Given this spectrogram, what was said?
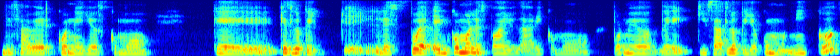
de saber con ellos cómo, qué, qué es lo que les puede, en cómo les puedo ayudar y cómo por medio de quizás lo que yo comunico,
